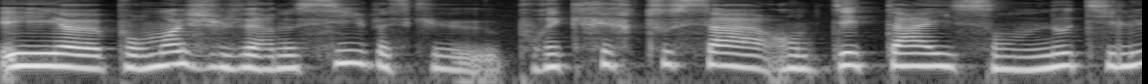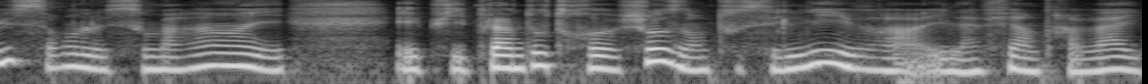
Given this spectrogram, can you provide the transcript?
Et euh, pour moi, Jules Verne aussi, parce que pour écrire tout ça en détail, son Nautilus, hein, le sous-marin, et, puis plein d'autres choses dans tous ses livres, hein, il a fait un travail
